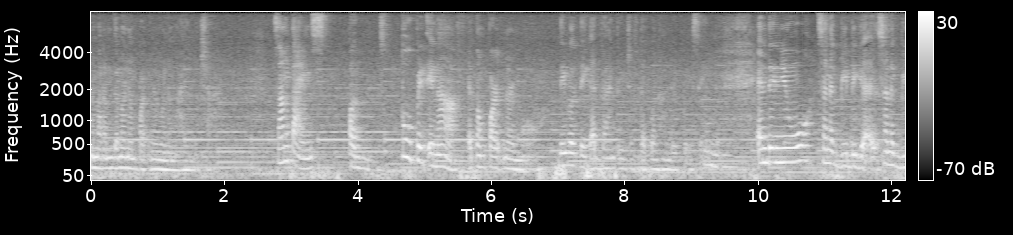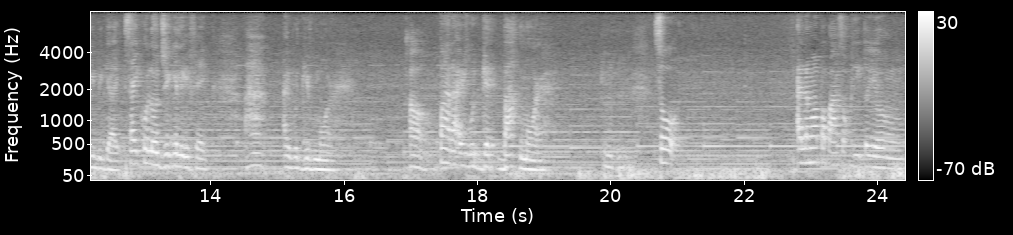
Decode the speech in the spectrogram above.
na maramdaman ng partner mo na mahal mo siya. Sometimes, pag stupid enough itong partner mo, they will take advantage of that 100%. Mm. And then you, sa nagbibigay, sa nagbibigay, psychologically effect, ah, I would give more. Oh. Para I would get back more. Mm-mm. So, alam mo, papasok dito yung...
